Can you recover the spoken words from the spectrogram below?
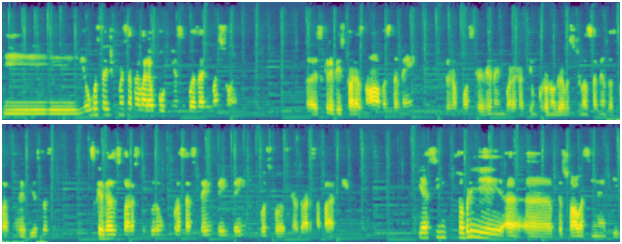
E eu gostaria de começar a trabalhar um pouquinho assim com as animações. Uh, escrever histórias novas também, eu já posso escrever, né, embora já tenha um cronograma de lançamento das próximas revistas. Escrever as histórias futuras é um processo bem, bem, bem gostoso, eu adoro essa parte. E assim, sobre o uh, uh, pessoal assim, né, que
